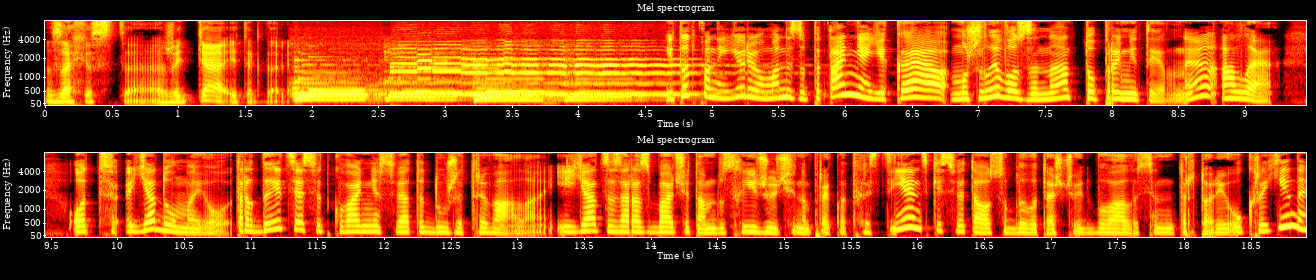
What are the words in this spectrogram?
захист е, життя і так далі. І тут, пане Юрію, у мене запитання, яке можливо занадто примітивне, але. От я думаю, традиція святкування свята дуже тривала, і я це зараз бачу там, досліджуючи, наприклад, християнські свята, особливо те, що відбувалося на території України,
